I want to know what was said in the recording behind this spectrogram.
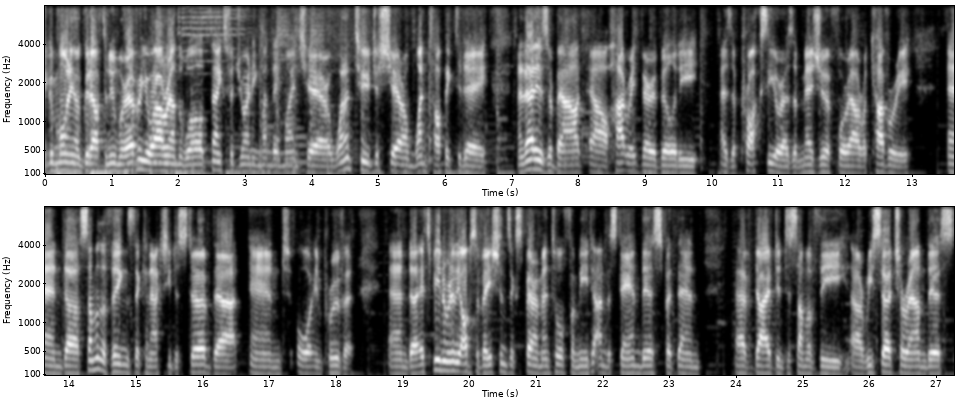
good morning or good afternoon, wherever you are around the world. Thanks for joining Monday Mindshare. I wanted to just share on one topic today, and that is about our heart rate variability as a proxy or as a measure for our recovery and uh, some of the things that can actually disturb that and or improve it and uh, it's been a really observations experimental for me to understand this but then have dived into some of the uh, research around this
